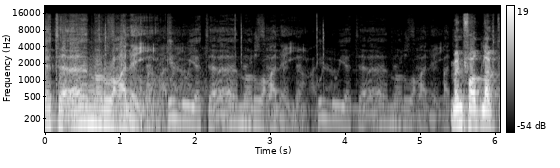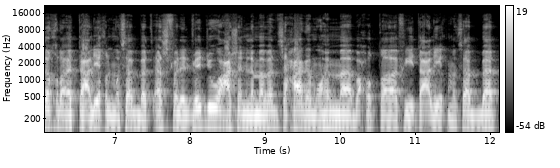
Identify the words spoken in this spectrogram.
يتآمر علي الكل يتآمر علي الكل يتآمر علي من فضلك تقرأ التعليق المثبت أسفل الفيديو عشان لما بنسى حاجة مهمة بحطها في تعليق مثبت.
